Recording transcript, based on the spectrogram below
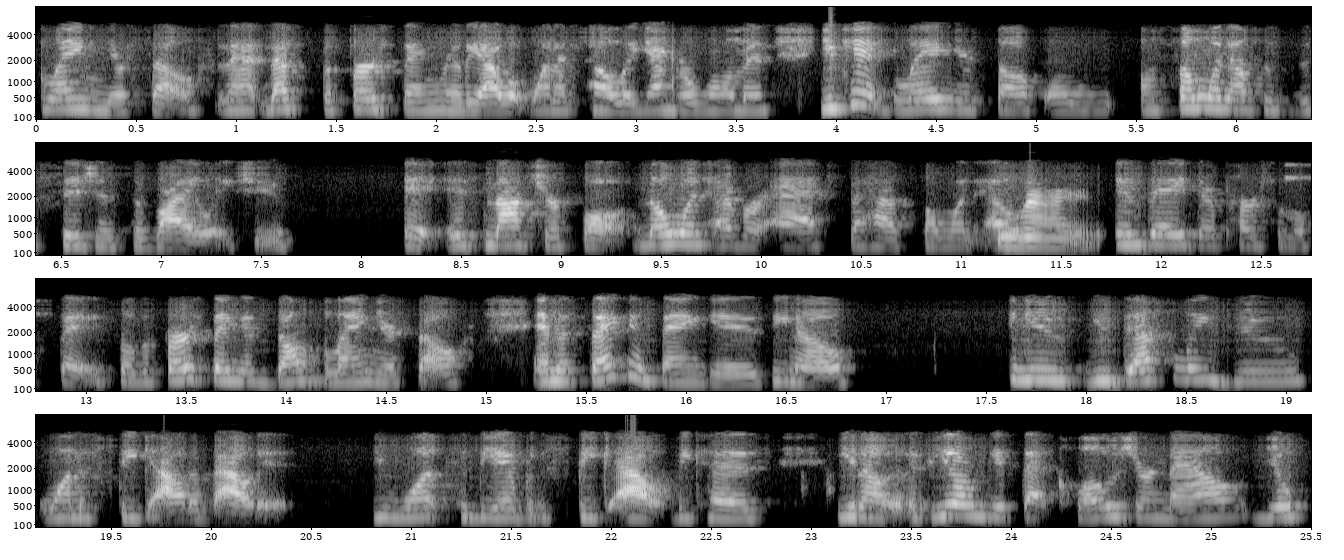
blame yourself. And that, that's the first thing, really, I would want to tell a younger woman. You can't blame yourself on on someone else's decision to violate you it, it's not your fault. No one ever asks to have someone else right. invade their personal space. So the first thing is don't blame yourself, and the second thing is you know you you definitely do want to speak out about it. You want to be able to speak out because you know if you don't get that closure now, you'll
